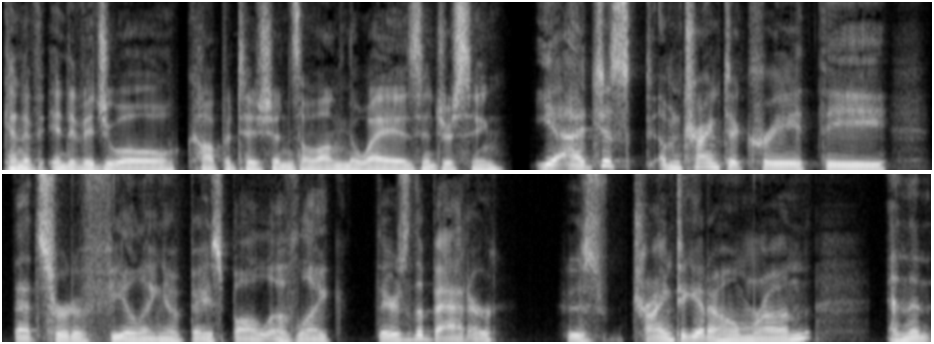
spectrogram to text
kind of individual competitions along the way is interesting yeah i just i'm trying to create the that sort of feeling of baseball of like there's the batter who's trying to get a home run and then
